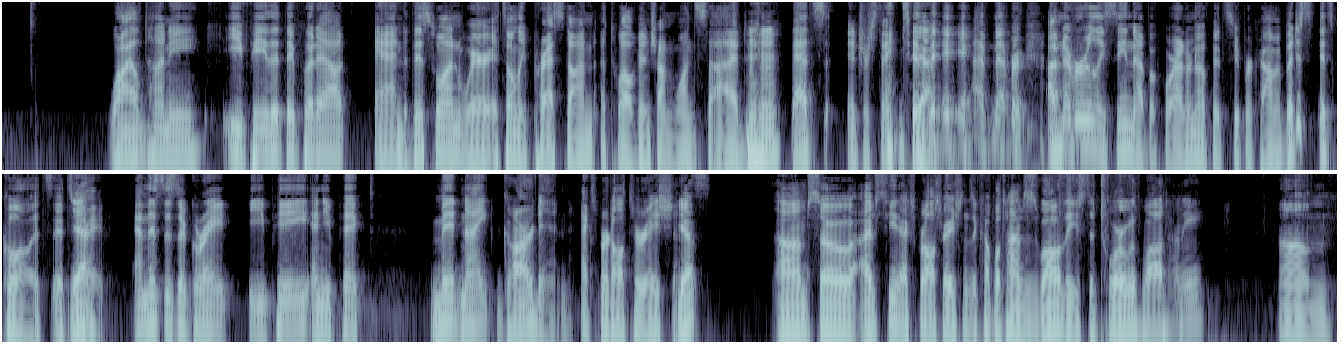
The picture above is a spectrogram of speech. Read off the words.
Wild Honey EP that they put out, and this one where it's only pressed on a 12 inch on one side. Mhm. That's interesting to Yeah. me. I've never I've never really seen that before. I don't know if it's super common, but it's it's cool. It's it's Yeah. great. And this is a great EP, and you picked Midnight Garden Expert Alterations. Yep. Um, so I've seen Expert Alterations a couple times as well. They used to tour with Wild Honey. Um,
